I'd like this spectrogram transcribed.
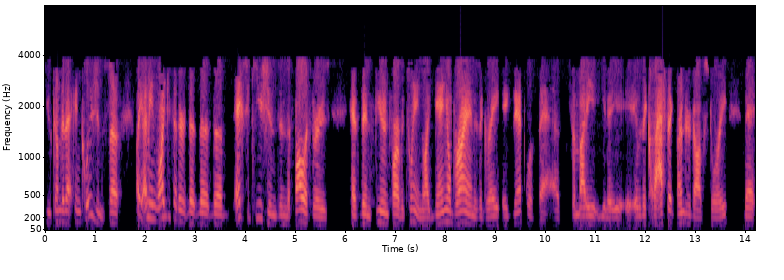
you come to that conclusion. So, like I mean, like you said, the the the executions and the follow throughs have been few and far between. Like Daniel Bryan is a great example of that. Uh, somebody, you know, it, it was a classic underdog story that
